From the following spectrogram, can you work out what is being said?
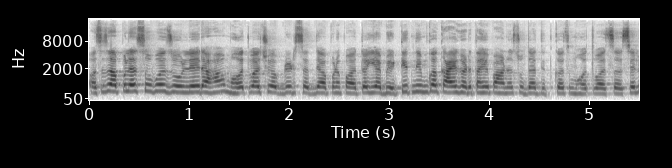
असंच आपल्यासोबत जोडले राहा. महत्त्वाचे अपडेट सध्या आपण पाहतो या भेटीत नेमकं काय घडतं हे पाहणं सुद्धा तितकंच महत्वाचं असेल.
